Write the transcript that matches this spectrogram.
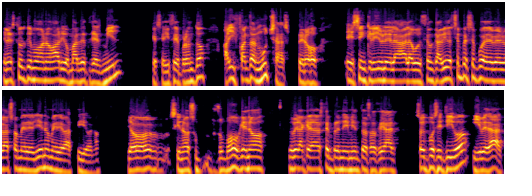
En este último anuario, más de 3.000, que se dice pronto. Ahí faltan muchas, pero es increíble la, evolución que ha habido. Siempre se puede ver el vaso medio lleno, medio vacío, ¿no? Yo, si no, supongo que no, no hubiera quedado este emprendimiento social soy positivo y verdad,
